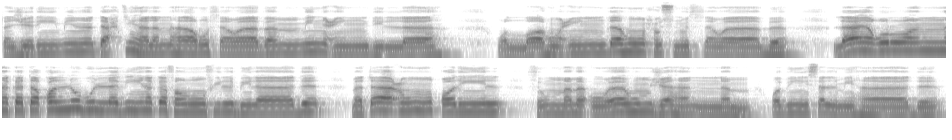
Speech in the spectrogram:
تجري من تحتها الأنهار ثوابا من عند الله. والله عنده حسن الثواب. لا يغرنك تقلب الذين كفروا في البلاد. متاع قليل. ثم مأواهم جهنم. وبيس المهاد.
